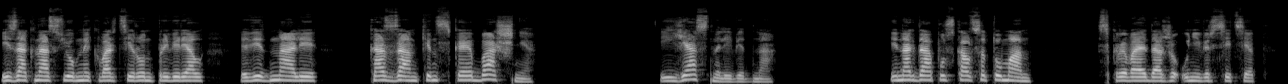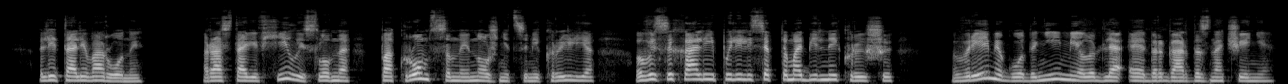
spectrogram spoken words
Из окна съемной квартиры он проверял, видна ли Казанкинская башня, и ясно ли видна. Иногда опускался туман, скрывая даже университет. Летали вороны, расставив хилые, словно покромсанные ножницами крылья, высыхали и пылились автомобильные крыши. Время года не имело для Эбергарда значения.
